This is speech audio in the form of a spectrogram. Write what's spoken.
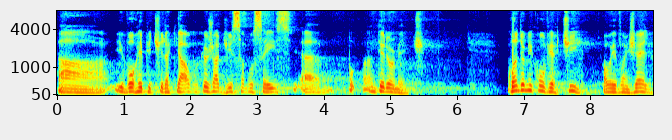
Ah, e vou repetir aqui algo que eu já disse a vocês ah, anteriormente. Quando eu me converti, ao Evangelho.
